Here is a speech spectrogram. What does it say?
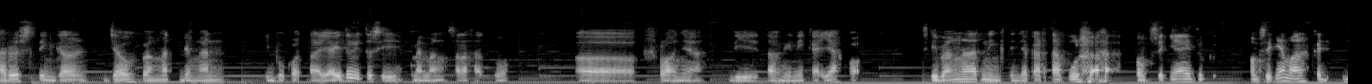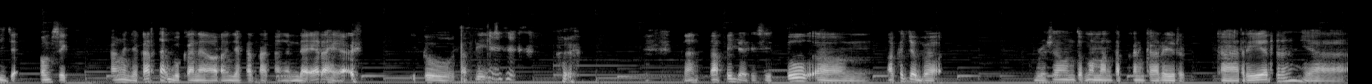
harus tinggal jauh banget dengan ibu kota. Ya itu itu sih memang salah satu uh, flow-nya di tahun ini. Kayak ya kok sedih banget nih ke Jakarta pula. Homesicknya itu homesicknya malah ke di homesick kangen Jakarta bukannya orang Jakarta kangen daerah ya. Itu tapi nah tapi dari situ em, aku coba berusaha untuk memantapkan karir karir ya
